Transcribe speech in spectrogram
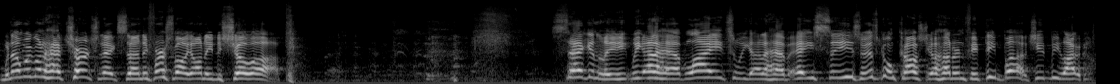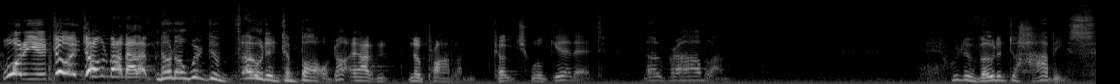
Well, now we're going to have church next Sunday. First of all, y'all need to show up. Secondly, we got to have lights, we got to have AC, so it's going to cost you 150 bucks. You'd be like, "What are you doing talking about that?" No, no, we're devoted to ball. No, 'No, problem, coach. We'll get it. No problem. We're devoted to hobbies.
